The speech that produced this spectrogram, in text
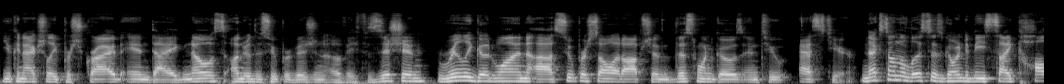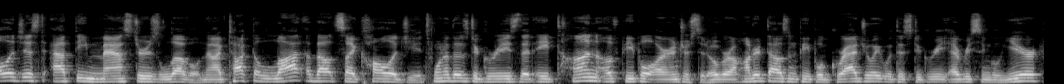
You can actually prescribe and diagnose under the supervision of a physician. Really good one, uh, super solid option option. This one goes into S tier. Next on the list is going to be psychologist at the master's level. Now I've talked a lot about psychology. It's one of those degrees that a ton of people are interested. Over 100,000 people graduate with this degree every single year.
